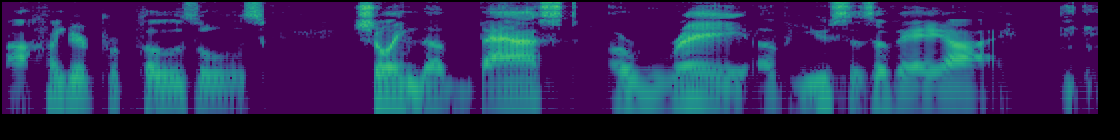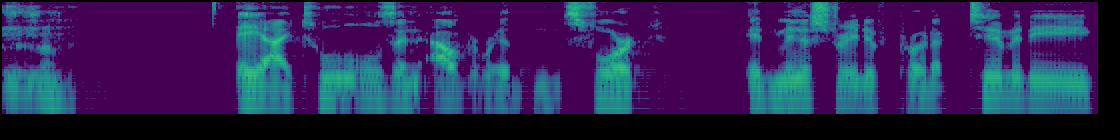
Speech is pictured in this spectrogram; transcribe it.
100 proposals showing the vast array of uses of AI. AI tools and algorithms for administrative productivity,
